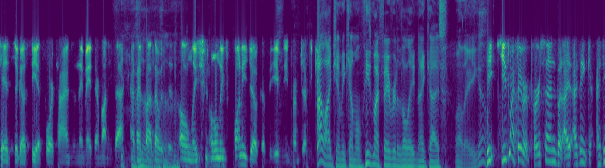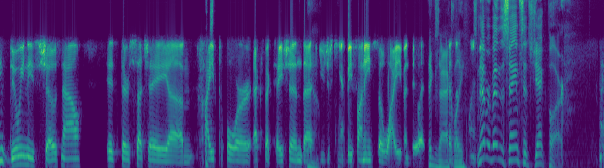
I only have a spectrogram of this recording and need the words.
kids to go see it four times, and they made their money back. And I thought that was his only only funny joke of the evening from Jimmy I like Jimmy Kimmel. He's my favorite of the late night guys. Well, there you go. He, he's my favorite person, but I, I think I think doing these shows now, it there's such a um, hype or expectation that Yeah. you just can't be funny. So why even do it? Exactly. It's never been the same since Jack Paar.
